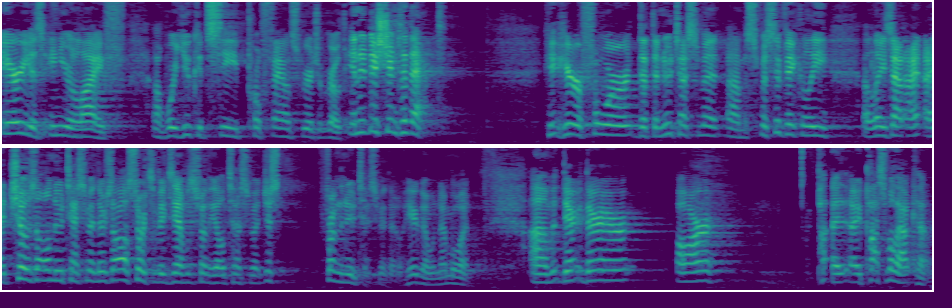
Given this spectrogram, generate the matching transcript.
areas in your life uh, where you could see profound spiritual growth. In addition to that, here are four that the New Testament um, specifically uh, lays out. I, I, chose all New Testament. There's all sorts of examples from the Old Testament, just from the New Testament, though. Here you go, number one. Um, there, there are a possible outcome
